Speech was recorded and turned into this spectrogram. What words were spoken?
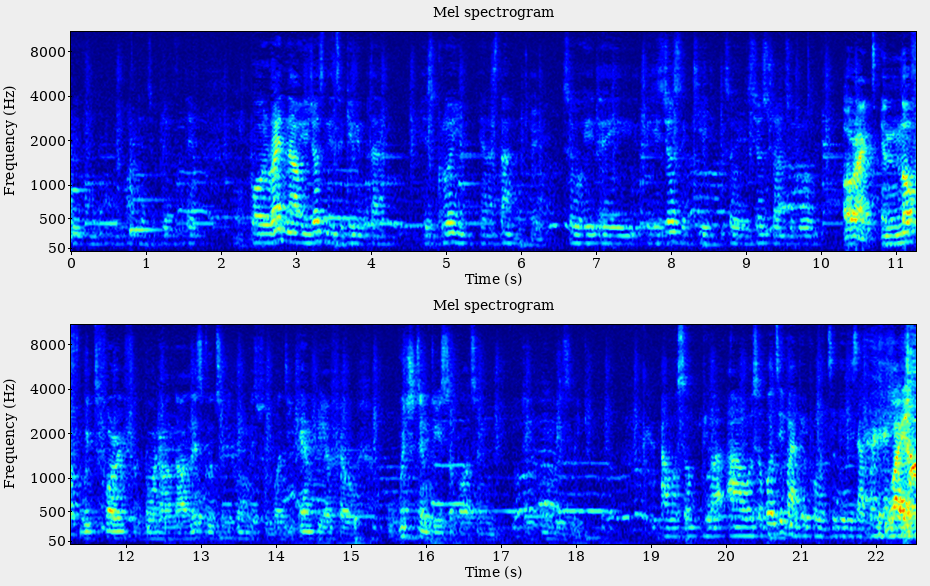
play for them, want them to play for them. But right now, you just need to give him time. He's growing. You understand? Okay. So he, he he's just a kid. So he's just trying to grow. All right, enough with foreign football now. Now let's go to the home-based football, the NPFL. Which team do you support in the home-based league? I was I was supporting my people until they disappointed. Why? So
